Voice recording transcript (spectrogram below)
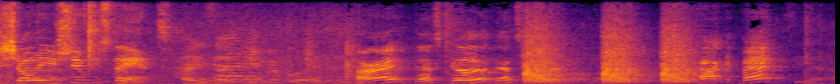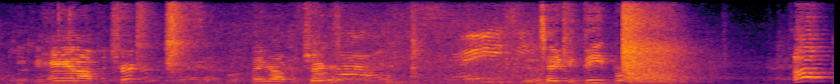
Show me your shooting stance. All right, that's good. That's good. Cock it back. Keep your hand off the trigger. Finger off the trigger. Take a deep breath. Up.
